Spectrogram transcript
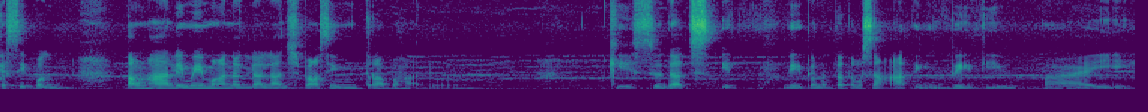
Kasi pag tanghali, may mga nagla-lunch pa kasing trabahador. Okay, so that's it. Dito nagtatapos ang ating video. Bye!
